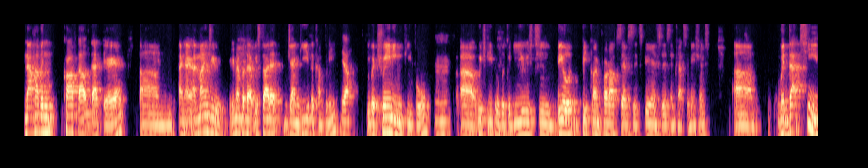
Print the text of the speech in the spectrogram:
now, having carved out that area, um, and, and mind you, remember that we started Jangi, the company. Yeah. We were training people, Mhm. uh, which people we could use to build Bitcoin products, services, experiences, and transformations. Um, with that team,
